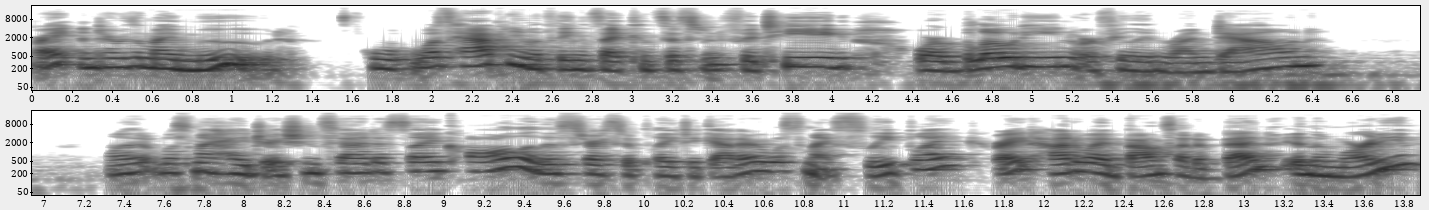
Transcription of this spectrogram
Right? In terms of my mood, what's happening with things like consistent fatigue or bloating or feeling run down? What's my hydration status like? All of this starts to play together. What's my sleep like, right? How do I bounce out of bed in the morning?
